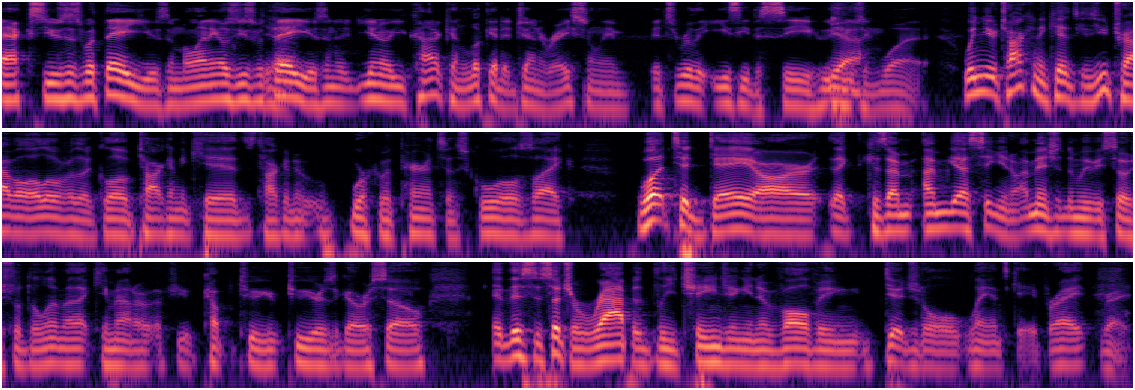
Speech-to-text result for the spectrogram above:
X uses what they use and millennials use what Yeah. they use. And, it, you know, you kind of can look at it generationally and it's really easy to see who's Yeah. using what. when you're talking to kids, because you travel all over the globe talking to kids, talking to working with parents in schools, like what today are like because I'm I'm guessing, you know, I mentioned the movie Social Dilemma that came out a few couple two two years ago or so. This is such a rapidly changing and evolving digital landscape, right? Right.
